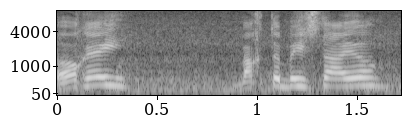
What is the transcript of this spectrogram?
Okay, back to base tayo.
